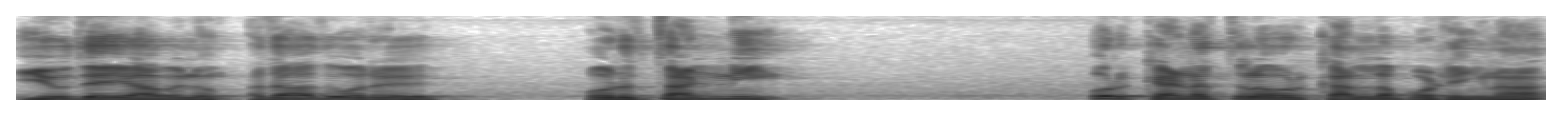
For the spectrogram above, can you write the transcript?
யூதேயாவிலும். அதாவது ஒரு ஒரு தண்ணி ஒரு கிணத்துல ஒரு கல்லை போட்டிங்கன்னா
